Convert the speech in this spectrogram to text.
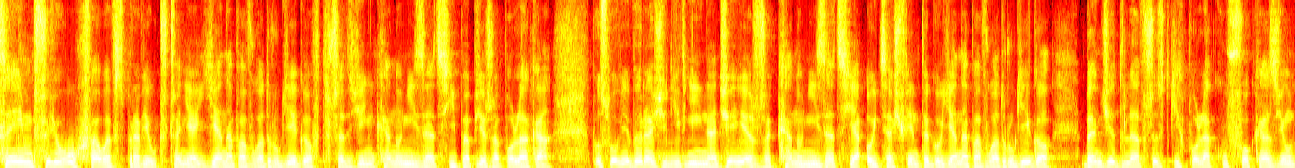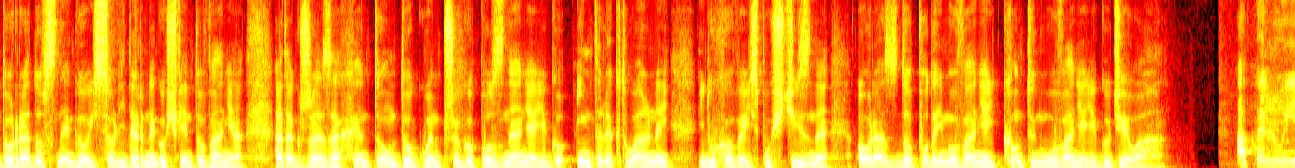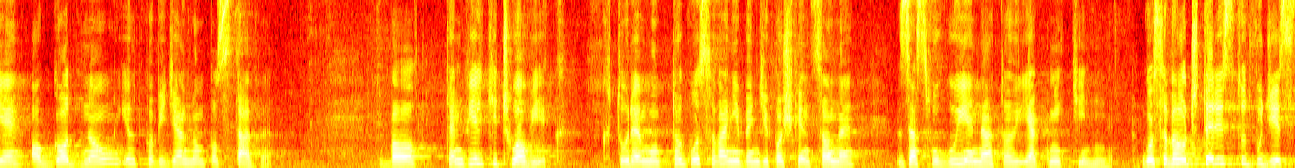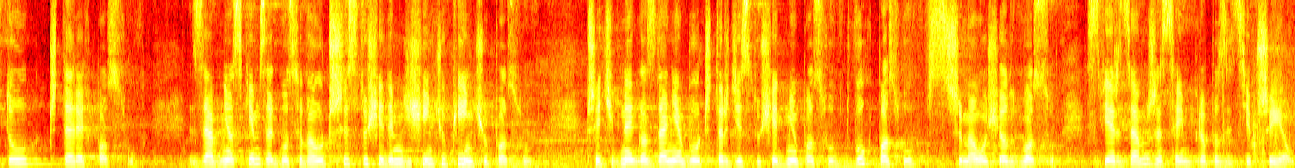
Sejm przyjął uchwałę w sprawie uczczenia Jana Pawła II w przeddzień kanonizacji papieża Polaka. Posłowie wyrazili w niej nadzieję, że kanonizacja Ojca Świętego Jana Pawła II będzie dla wszystkich Polaków okazją do radosnego i solidarnego świętowania, a także zachętą do głębszego poznania jego intelektualnej i duchowej spuścizny oraz do podejmowania i kontynuowania jego dzieła. apeluję o godną i odpowiedzialną postawę, bo ten wielki człowiek, któremu to głosowanie będzie poświęcone, zasługuje na to jak nikt inny. Głosowało 424 posłów. Za wnioskiem zagłosowało 375 posłów. Przeciwnego zdania było 47 posłów, dwóch posłów wstrzymało się od głosu. Stwierdzam, że Sejm propozycję przyjął.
